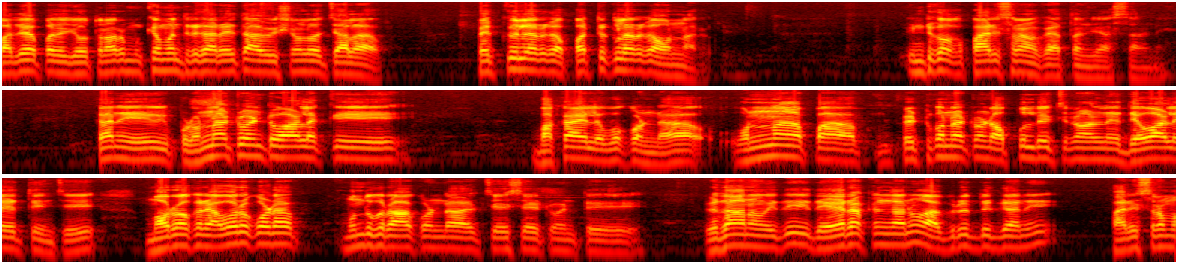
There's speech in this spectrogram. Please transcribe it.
పదే పదే చెబుతున్నారు. ముఖ్యమంత్రి గారు అయితే ఆ విషయంలో చాలా పెక్యులర్గా పర్టికులర్గా ఉన్నారు. ఇంటికి ఒక పారిశ్రామికవేత్తం చేస్తానని కానీ ఇప్పుడు ఉన్నటువంటి వాళ్ళకి బకాయిలు ఇవ్వకుండా ఉన్న పెట్టుకున్నటువంటి అప్పులు తెచ్చిన వాళ్ళని దివాళ ఎత్తించి మరొకరు ఎవరు కూడా ముందుకు రాకుండా చేసేటువంటి విధానం ఇది. ఇది ఏ రకంగానూ అభివృద్ధికి కానీ పరిశ్రమ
